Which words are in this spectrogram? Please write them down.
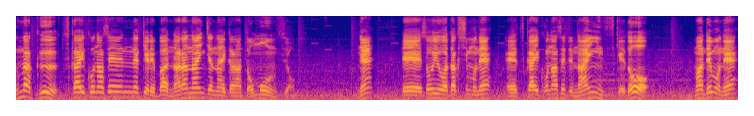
うまく使いこなせなければならないんじゃないかなと思うんすよ。ね。えそういう私もね、えー、使いこなせてないんすけど、まあでもね、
